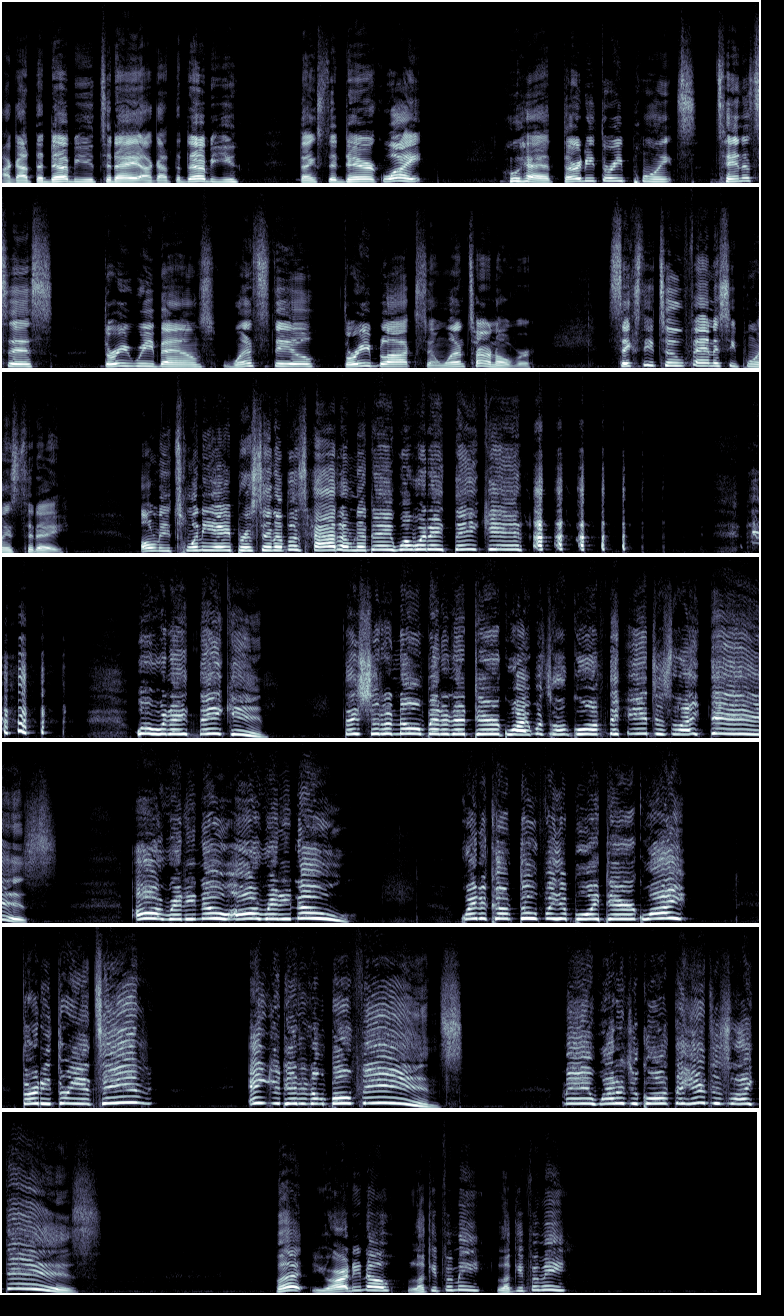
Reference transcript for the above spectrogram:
I got the W today. I got the W. Thanks to Derek White, who had 33 points, 10 assists, 3 rebounds, 1 steal, 3 blocks, and 1 turnover. 62 fantasy points today. Only 28% of us had him today. What were they thinking? what were they thinking? They should have known better that Derek White was going to go off the hinges like this. Already knew, already knew. Way to come through for your boy Derek White. 33 and 10. And you did it on both ends. Man, why did you go off the hinges like this? But you already know. Lucky for me. Lucky for me.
